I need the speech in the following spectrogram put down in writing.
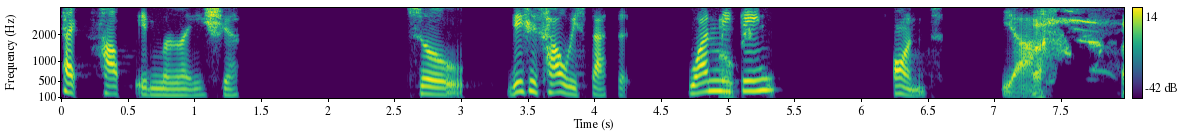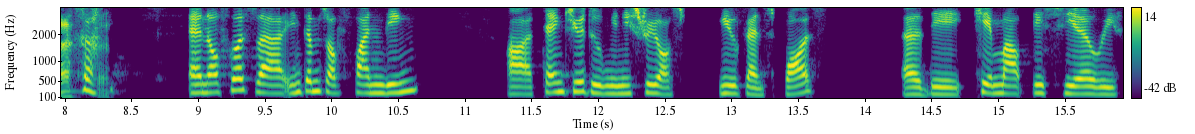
tech hub in Malaysia. So this is how we started. One meeting on. Yeah. And of course, uh, in terms of funding, uh, thank you to Ministry of Youth and Sports. Uh, they came out this year with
